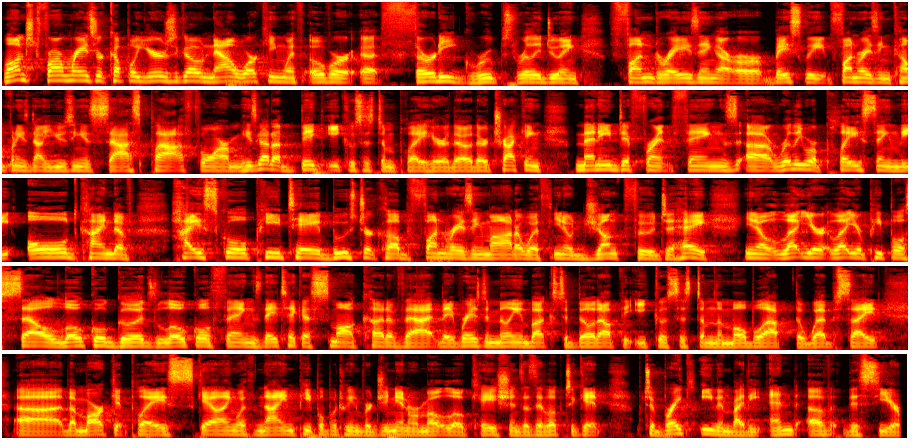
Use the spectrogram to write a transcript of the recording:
Launched Farmraiser a couple years ago, now working with over uh, 30 groups really doing fundraising or, or, basically fundraising companies now using his SaaS platform. He's got a big ecosystem play here though. They're tracking many different things, uh, really replacing the old kind of high school PTA booster club fundraising model with, you know, junk food to, hey, you know, let your, let your people sell local goods, local things. They take a small cut of that. They've raised a million bucks to build out the ecosystem, the mobile app, the website, uh, the marketplace, scaling with nine people between Virginia and remote locations as they look to get to break even by the end of this year.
